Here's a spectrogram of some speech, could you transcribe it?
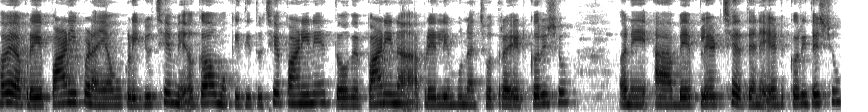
હવે આપણે પાણી પણ અહીંયા ઉકળી ગયું છે. મેં અગાઉ મૂકી દીધું છે પાણીને. તો હવે પાણીના આપણે લીંબુના છોતરા એડ કરીશું અને આ બે પ્લેટ છે તેને એડ કરી દઈશું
